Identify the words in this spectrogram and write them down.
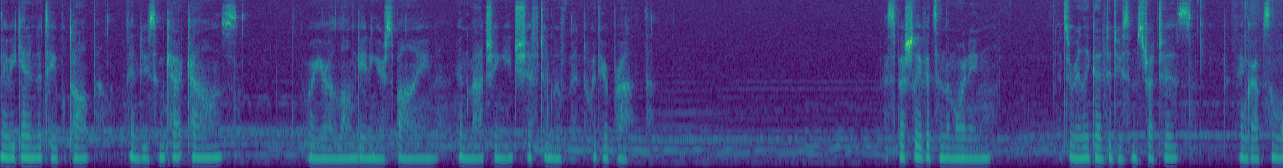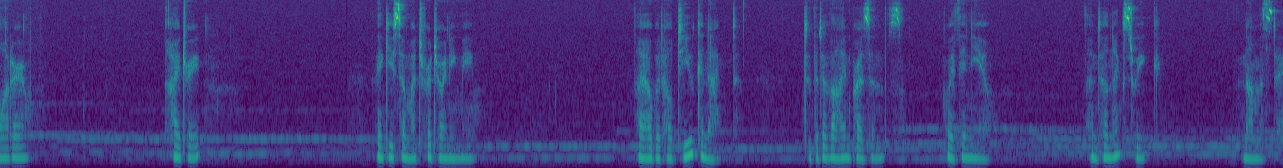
maybe get into tabletop and do some cat cows where you're elongating your spine and matching each shift in movement with your breath. Especially if it's in the morning, it's really good to do some stretches and grab some water. Hydrate. Thank you so much for joining me. I hope it helped you connect to the divine presence within you. Until next week, namaste.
